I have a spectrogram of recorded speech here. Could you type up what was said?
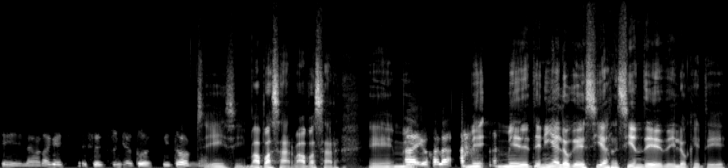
eh, la verdad que es, el sueño de todo escritor. ¿no? Sí, sí, va a pasar, va a pasar. Eh, me, Ay, ojalá. Me, detenía lo que decías recién de, de, lo que te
